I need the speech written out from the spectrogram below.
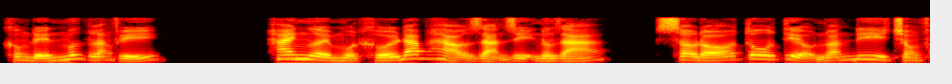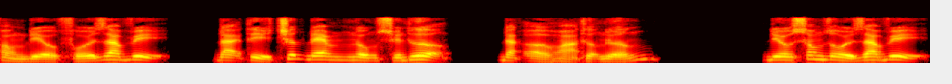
không đến mức lãng phí. Hai người một khối đáp hảo giản dị nương giá, sau đó tô tiểu noãn đi trong phòng điều phối gia vị, đại tỷ trước đem ngông xuyến thượng, đặt ở hỏa thượng nướng. Điều xong rồi gia vị,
